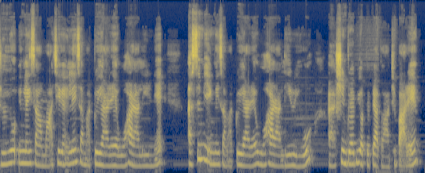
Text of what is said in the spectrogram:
ရိုးရိုးအင်္ဂလိပ်စာမှာအခြေခံအင်္ဂလိပ်စာမှာတွေ့ရတဲ့ဝေါ်ဟာရလေးတွေနဲ့ အစစ်မြင့်အင်္ဂလိပ်စာမှာတွေ့ရတဲ့ဝေါ်ဟာရလေးတွေကိုအဲရှင်တွဲပြီးတော့ပြပြသွားတာဖြစ်ပါတယ်။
